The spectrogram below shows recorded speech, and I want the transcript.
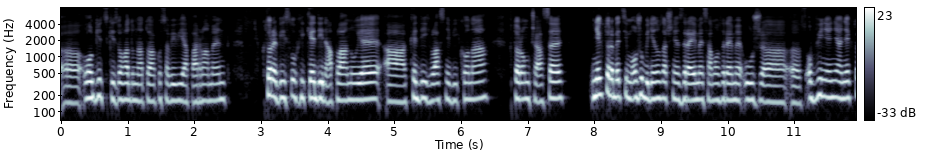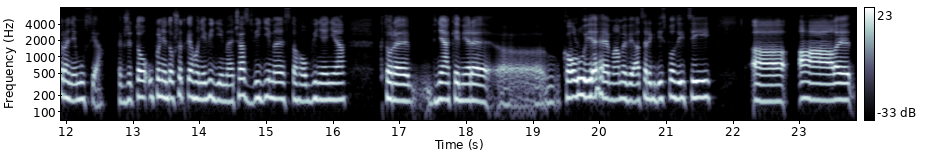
uh, logicky ohľadom na to, ako sa vyvíja parlament, ktoré výsluchy kedy naplánuje a kedy ich vlastne vykoná, v ktorom čase. Niektoré veci môžu byť jednoznačne zrejme, samozrejme už z obvinenia, niektoré nemusia. Takže to úplne do všetkého nevidíme. Časť vidíme z toho obvinenia, ktoré v nejakej miere uh, koluje, máme viacerý k dispozícii, ale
